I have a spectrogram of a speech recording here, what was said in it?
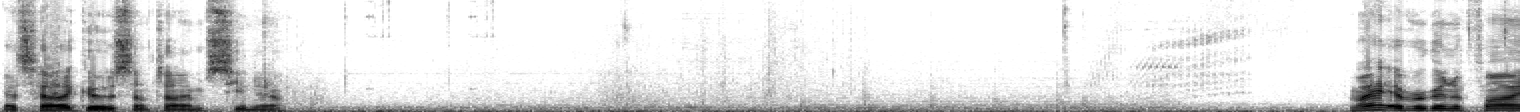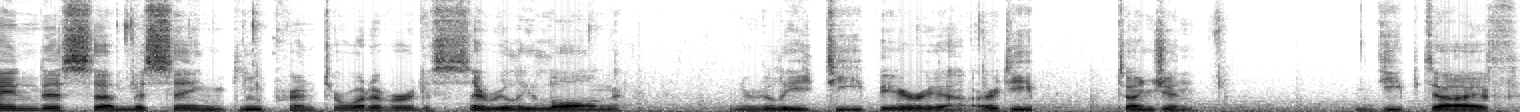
That's how it goes sometimes, you know. Am I ever going to find this uh, missing blueprint or whatever? This is a really long and really deep area, or deep dungeon. Deep dive.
